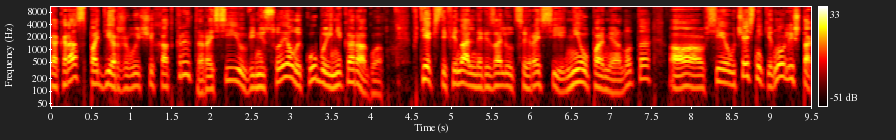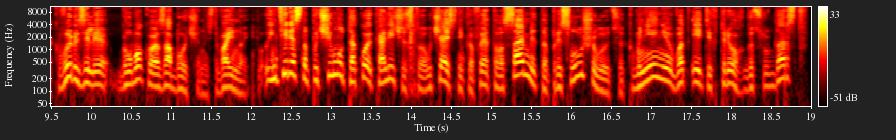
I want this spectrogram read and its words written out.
как раз поддерживающих открыто Россию, Венесуэлы, Куба и Никарагуа. В тексте финальной резолюции Россия не упомянута, а все участники, ну, лишь так, выразили глубокую озабоченность войной. Интересно, почему такое количество участников этого саммита прислушиваются к мнению вот этих трех государств,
